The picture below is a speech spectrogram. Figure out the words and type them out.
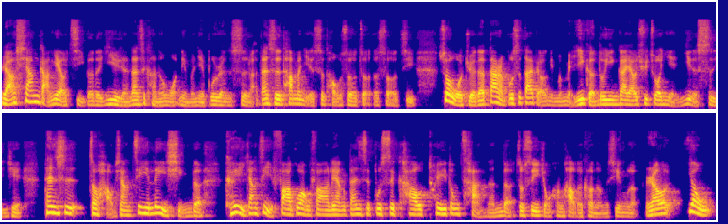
然后香港也有几个的艺人，但是可能我你们也不认识了，但是他们也是投射者的设计，所以我觉得当然不是代表你们每一个都应该要去做演艺的事业，但是就好像这一类型的可以让自己发光发亮，但是不是靠推动产能的，就是一种很好的可能性了。然后右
